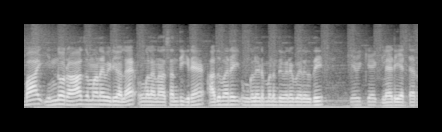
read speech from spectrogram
பாய் இன்னொரு ஆசமான வீடியோவில் உங்களை நான் சந்திக்கிறேன். அதுவரை உங்களிடமிருந்து விடைபெறுவது கேவிகே கிளாடியேட்டர்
